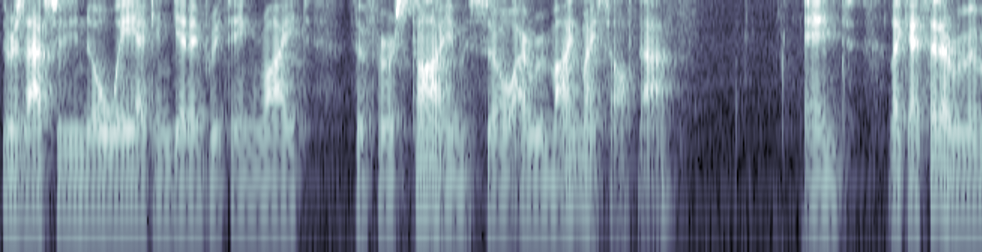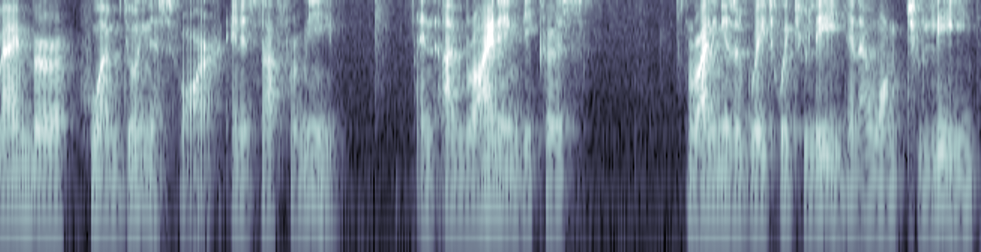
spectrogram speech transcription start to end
there's absolutely no way i can get everything right the first time. So i remind myself that. And like i said i remember who i'm doing this for and it's not for me. And i'm writing because writing is a great way to lead and i want to lead.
